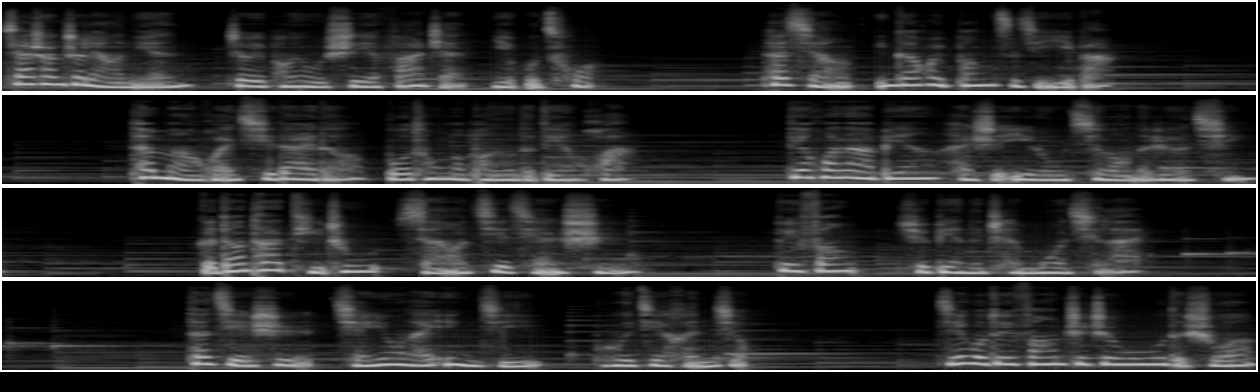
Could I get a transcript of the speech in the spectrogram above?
加上这两年这位朋友事业发展也不错，他想应该会帮自己一把。他满怀期待地拨通了朋友的电话，电话那边还是一如既往的热情，可当他提出想要借钱时，对方却变得沉默起来。他解释钱用来应急，不会借很久。结果对方支支吾吾地说，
